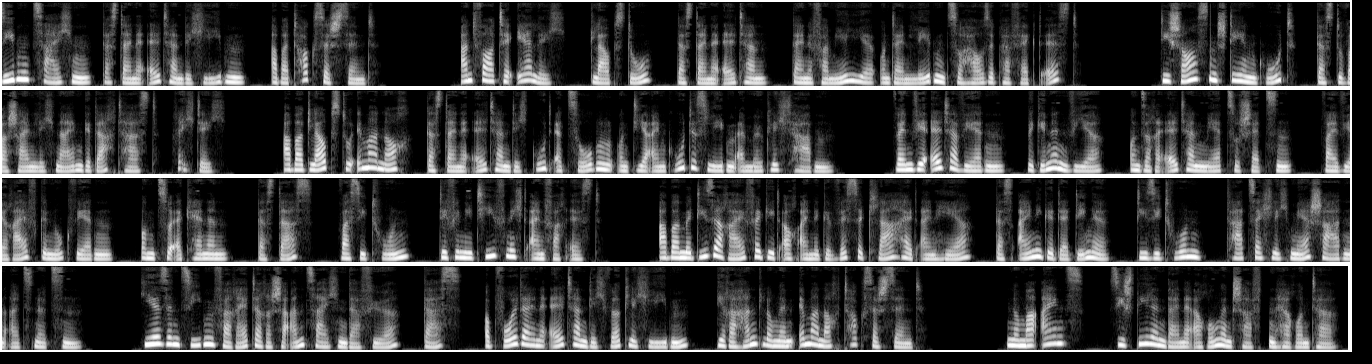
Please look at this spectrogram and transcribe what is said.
Sieben Zeichen, dass deine Eltern dich lieben, aber toxisch sind. Antworte ehrlich, glaubst du, dass deine Eltern, deine Familie und dein Leben zu Hause perfekt ist? Die Chancen stehen gut, dass du wahrscheinlich Nein gedacht hast, richtig. Aber glaubst du immer noch, dass deine Eltern dich gut erzogen und dir ein gutes Leben ermöglicht haben? Wenn wir älter werden, beginnen wir, unsere Eltern mehr zu schätzen, weil wir reif genug werden, um zu erkennen, dass das, was sie tun, definitiv nicht einfach ist. Aber mit dieser Reife geht auch eine gewisse Klarheit einher, dass einige der Dinge, die sie tun, tatsächlich mehr schaden als nützen. Hier sind sieben verräterische Anzeichen dafür, dass, obwohl deine Eltern dich wirklich lieben, ihre Handlungen immer noch toxisch sind. Nummer 1. Sie spielen deine Errungenschaften herunter.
